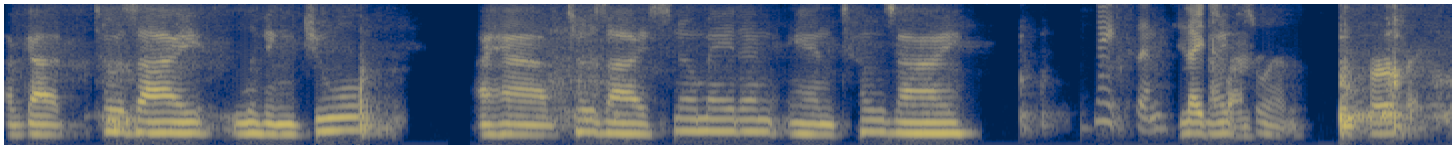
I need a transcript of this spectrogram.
I've got Tozai Living Jewel. I have Tozai Snow Maiden and Tozai Night swim. Night Night swim. Swim. Perfect.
